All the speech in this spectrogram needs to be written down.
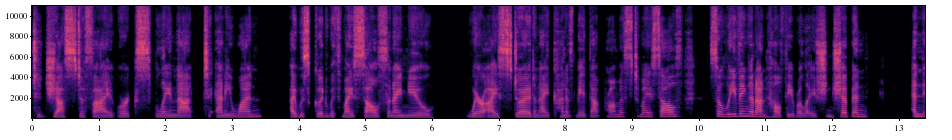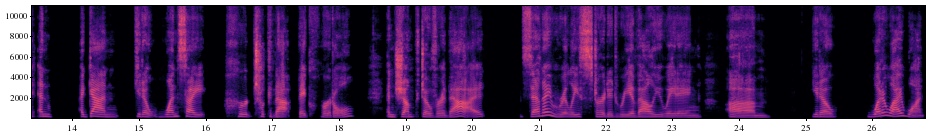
to justify or explain that to anyone i was good with myself and i knew where I stood and I kind of made that promise to myself. So leaving an unhealthy relationship and and and again, you know, once I hurt took that big hurdle and jumped over that, then I really started reevaluating um, you know, what do I want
